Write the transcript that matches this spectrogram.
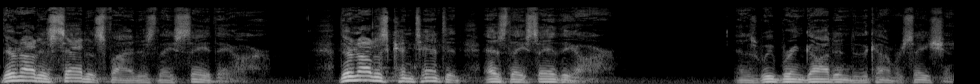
They're not as satisfied as they say they are. They're not as contented as they say they are. And as we bring God into the conversation,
